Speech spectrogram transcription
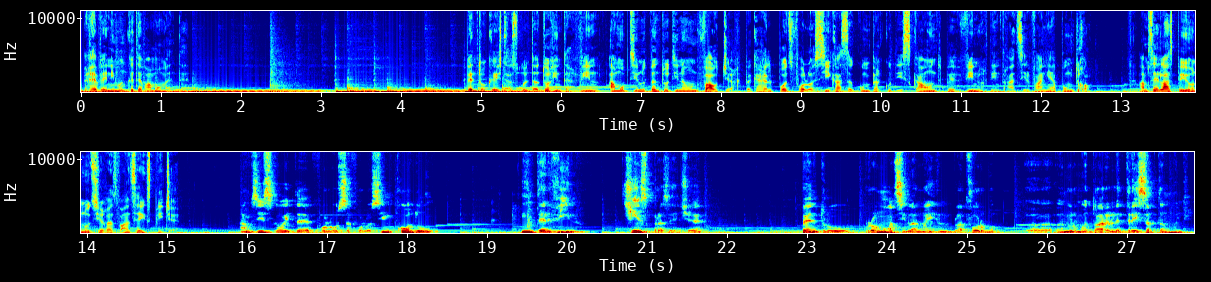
Revenim în câteva momente. Pentru că ești ascultător intervin, am obținut pentru tine un voucher pe care îl poți folosi ca să cumperi cu discount pe vinuri din Transilvania.ro. Am să-i las pe Ionut și Răzvan să explice. Am zis că, uite, o să folosim codul intervin 15 pentru promoții la noi în platformă uh, în următoarele 3 săptămâni,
